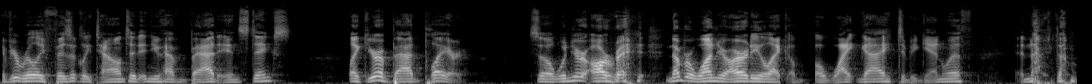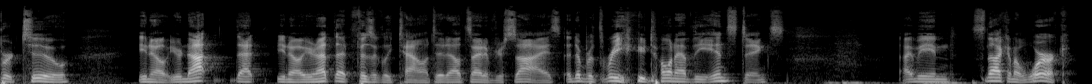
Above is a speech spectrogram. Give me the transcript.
if you're really physically talented and you have bad instincts, like you're a bad player. So when you're already number one, you're already like a, a white guy to begin with, and number two, you know you're not that you know you're not that physically talented outside of your size, and number three, you don't have the instincts. I mean, it's not going to work.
